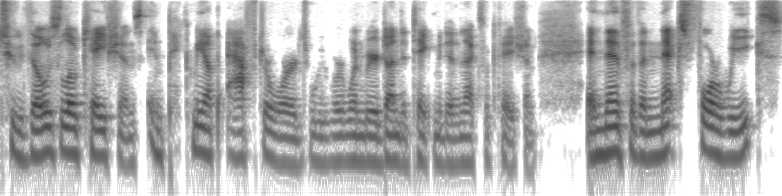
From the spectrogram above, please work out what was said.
to those locations and pick me up afterwards we were when we were done to take me to the next location and then for the next four weeks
